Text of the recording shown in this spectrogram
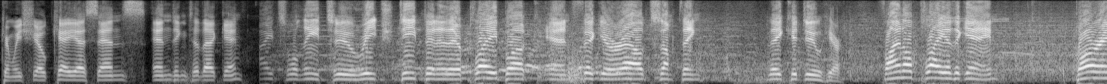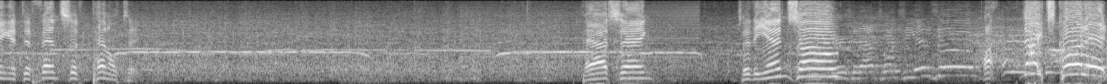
Can we show KSN's ending to that game? Knights will need to reach deep into their playbook and figure out something they could do here. Final play of the game, barring a defensive penalty. Passing to the end zone. Clears it out towards the end zone. Uh, Knights caught it!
